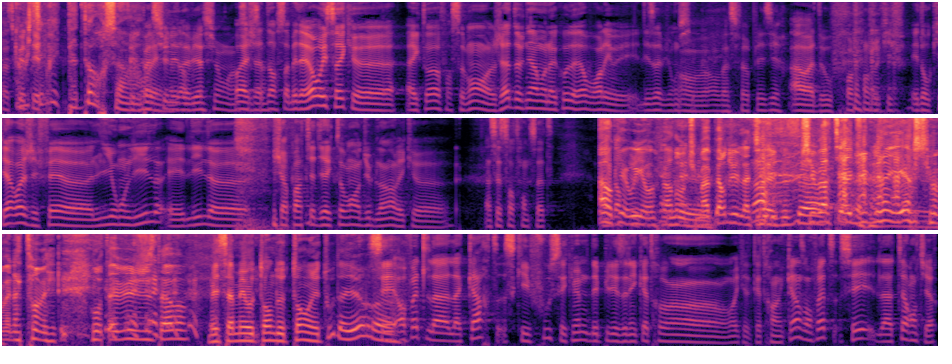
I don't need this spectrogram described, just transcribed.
Parce Ah que oui, c'est vrai que t'adores ça. T'es ouais, passionné d'aviation. hein, Ouais, ça j'adore ça. Mais d'ailleurs, oui, c'est vrai que euh, avec toi, forcément, euh, j'ai hâte de venir à Monaco d'ailleurs voir les, les avions aussi. On va, on va se faire plaisir. Ah ouais, de ouf, franchement, je kiffe. Et donc hier, ouais, j'ai fait euh, Lyon-Lille et Lille, euh, je suis reparti directement à Dublin avec euh, à 737. Ah ok, oui, oh, pardon, Mais- tu m'as perdu là. Ouais, tu- je suis parti à Dublin hier, je suis mode attends, mais on t'a vu juste avant. Mais ça met autant de temps et tout d'ailleurs C'est en fait la, la carte. Ce qui est fou, c'est que même depuis les années 80, ouais, 95, en fait, c'est la terre entière.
